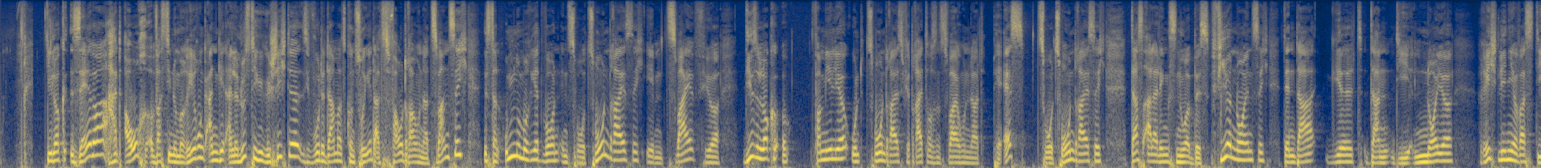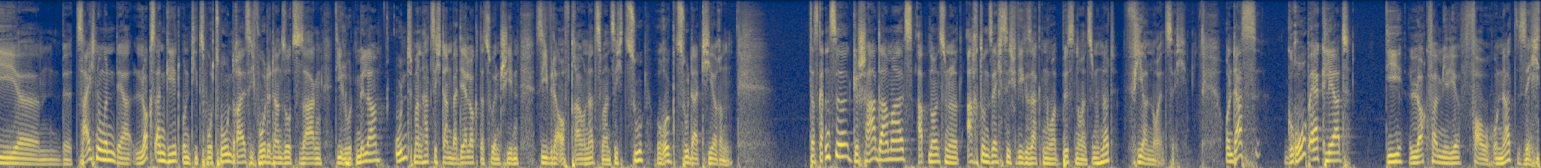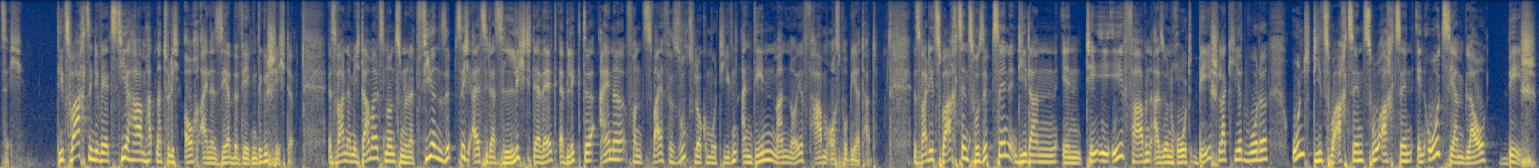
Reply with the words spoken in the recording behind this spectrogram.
Die Lok selber hat auch, was die Nummerierung angeht, eine lustige Geschichte. Sie wurde damals konstruiert als V320, ist dann umnummeriert worden in 232, eben 2 für diese Lokfamilie und 32 für 3200 PS. 232, das allerdings nur bis 94, denn da gilt dann die neue Richtlinie, was die äh, Bezeichnungen der Loks angeht und die 232 wurde dann sozusagen die Ludmilla und man hat sich dann bei der Lok dazu entschieden, sie wieder auf 320 zurückzudatieren. Das Ganze geschah damals ab 1968, wie gesagt, nur bis 1994. Und das grob erklärt die Lokfamilie V160. Die 218, die wir jetzt hier haben, hat natürlich auch eine sehr bewegende Geschichte. Es war nämlich damals 1974, als sie das Licht der Welt erblickte, eine von zwei Versuchslokomotiven, an denen man neue Farben ausprobiert hat. Es war die 218 217, die dann in TEE-Farben, also in Rot-Beige lackiert wurde und die 218 218 in Ozeanblau beige.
